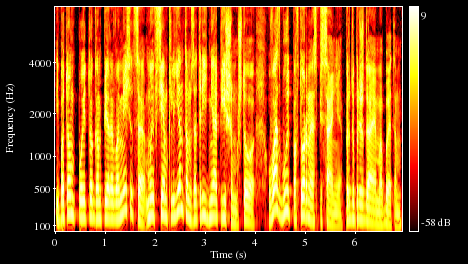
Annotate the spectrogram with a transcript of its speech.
и потом по итогам первого месяца мы мы всем клиентам за три дня пишем, что у вас будет повторное списание, предупреждаем об этом.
